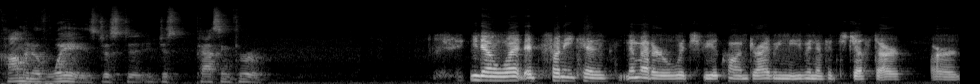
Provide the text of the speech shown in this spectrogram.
common of ways, just to, just passing through? You know what? It's funny because no matter which vehicle I'm driving, even if it's just our our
